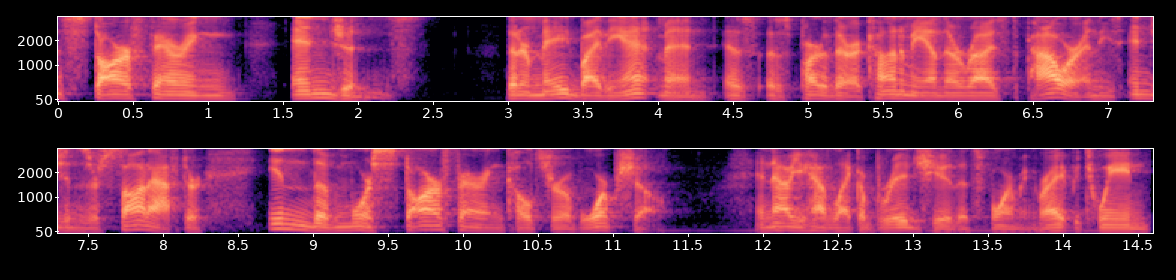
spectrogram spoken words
star-faring engines that are made by the Ant-Men as, as part of their economy and their rise to power. And these engines are sought after in the more star-faring culture of Warp Shell. And now you have like a bridge here that's forming, right, between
